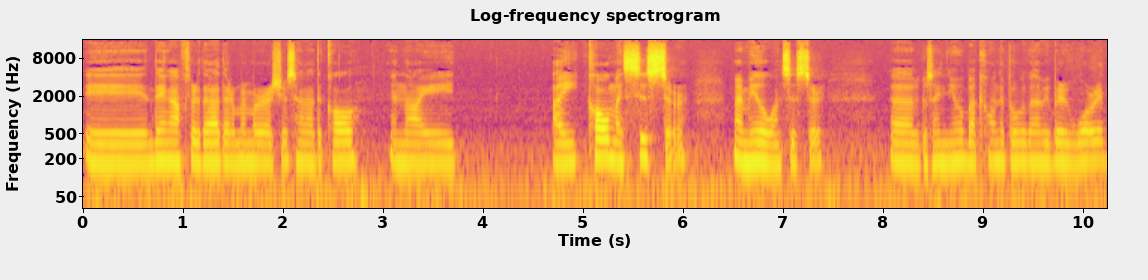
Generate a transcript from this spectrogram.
Uh, then after that, I remember I just hung the call, and I I called my sister, my middle one sister, uh, because I knew back home they're probably gonna be very worried.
